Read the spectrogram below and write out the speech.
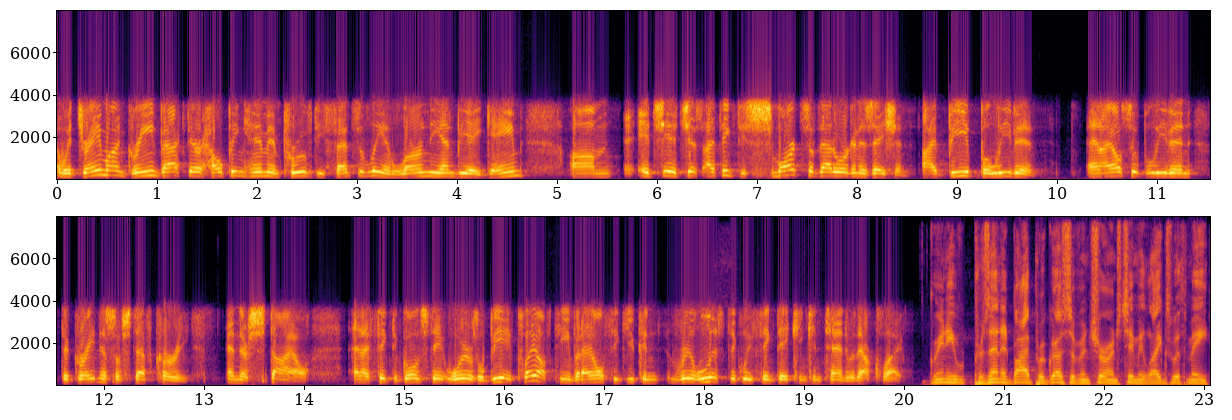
With Draymond Green back there helping him improve defensively and learn the NBA game, um, it's it's just I think the smarts of that organization I be believe in And I also believe in the greatness of Steph Curry and their style. And I think the Golden State Warriors will be a playoff team, but I don't think you can realistically think they can contend without Klay. Greeny presented by Progressive Insurance. Timmy Legs with me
